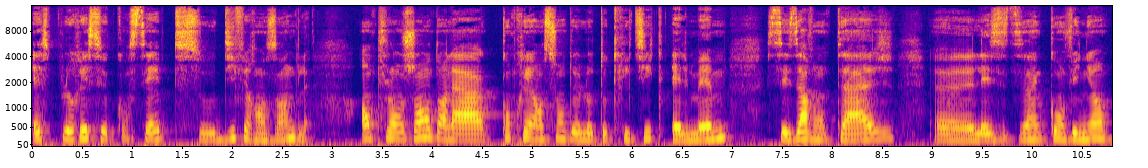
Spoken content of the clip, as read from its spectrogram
explorer ce concept sous différents angles en plongeant dans la compréhension de l'autocritique elle-même, ses avantages, euh, les inconvénients,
